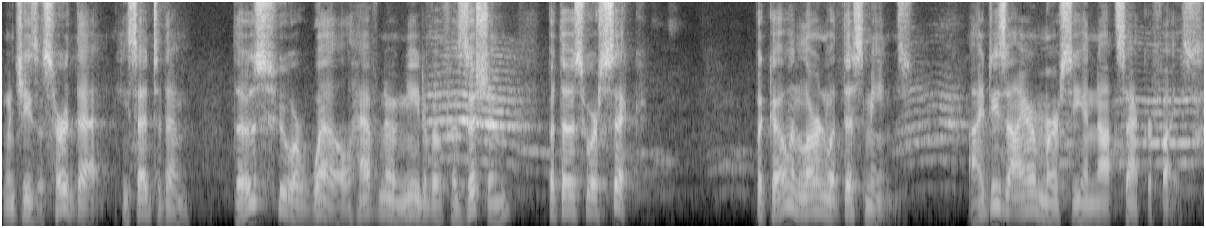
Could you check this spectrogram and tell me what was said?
When Jesus heard that, he said to them, Those who are well have no need of a physician, but those who are sick. But go and learn what this means. I desire mercy and not sacrifice.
